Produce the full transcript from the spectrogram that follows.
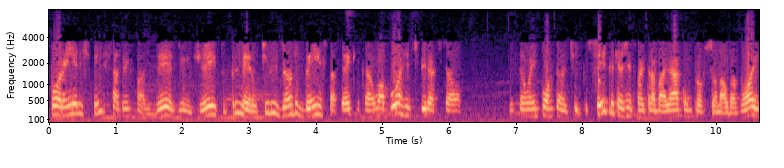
porém, eles têm que saber fazer de um jeito, primeiro, utilizando bem essa técnica, uma boa respiração. Então, é importante, sempre que a gente vai trabalhar como profissional da voz,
